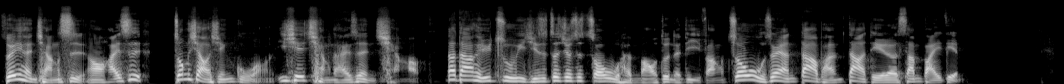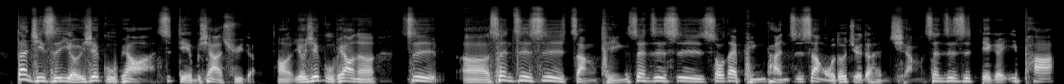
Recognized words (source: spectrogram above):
所以很强势哦，还是。中小型股哦，一些强的还是很强哦。那大家可以去注意，其实这就是周五很矛盾的地方。周五虽然大盘大跌了三百点，但其实有一些股票啊是跌不下去的哦。有些股票呢是呃，甚至是涨停，甚至是收在平盘之上，我都觉得很强。甚至是跌个一趴，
